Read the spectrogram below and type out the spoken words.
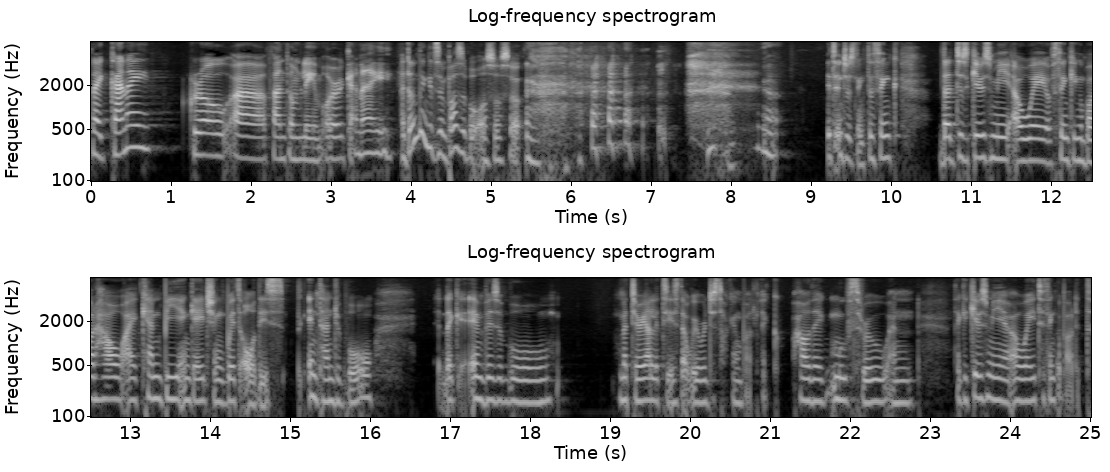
Like, can I grow a phantom limb, or can I? I don't think it's impossible. Also, so yeah, it's interesting to think. That just gives me a way of thinking about how I can be engaging with all these intangible, like invisible materialities that we were just talking about, like how they move through, and like it gives me a way to think about it.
